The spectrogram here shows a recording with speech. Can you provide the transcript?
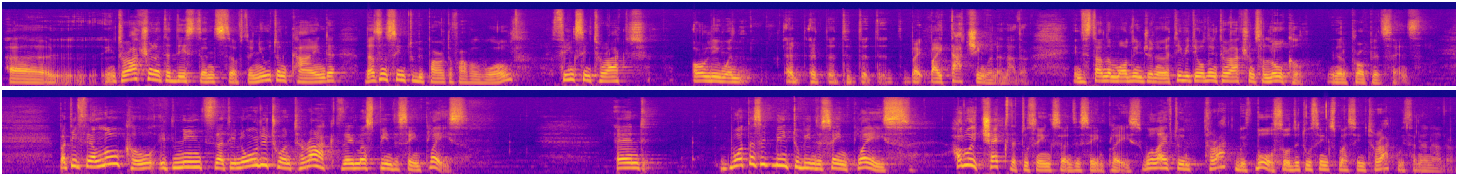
uh, interaction at a distance of the Newton kind doesn't seem to be part of our world. Things interact only when by, by, touching one another. In the standard model in generativity, all the interactions are local in an appropriate sense. But if they're local, it means that in order to interact, they must be in the same place. And what does it mean to be in the same place? How do I check that two things are in the same place? Well, I have to interact with both, so the two things must interact with one another.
